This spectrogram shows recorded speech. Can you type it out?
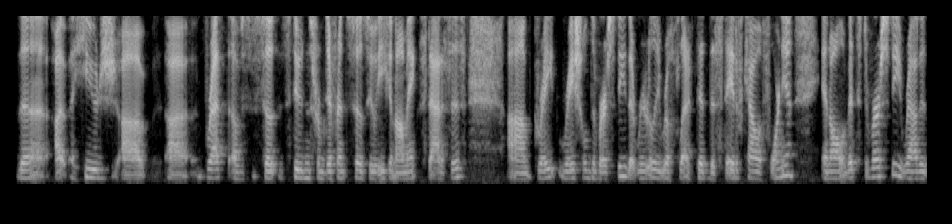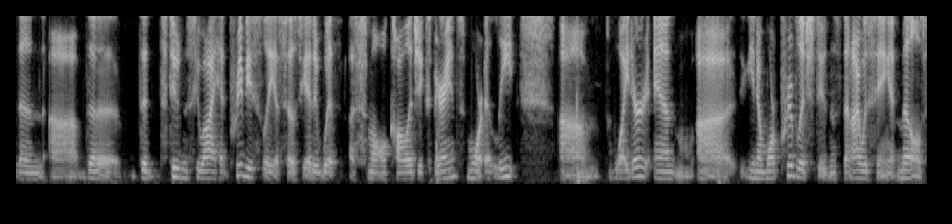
the a, a huge uh, uh, breadth of so students from different socioeconomic statuses, um, great racial diversity that really reflected the state of California in all of its diversity, rather than uh, the the students who I had previously associated with a small college experience, more elite, um, whiter, and uh, you know more privileged students than I was seeing at Mills.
